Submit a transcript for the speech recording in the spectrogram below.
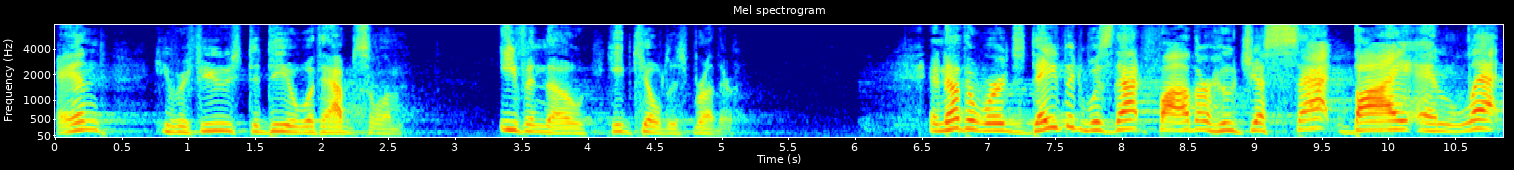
And he refused to deal with Absalom, even though he'd killed his brother. In other words, David was that father who just sat by and let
